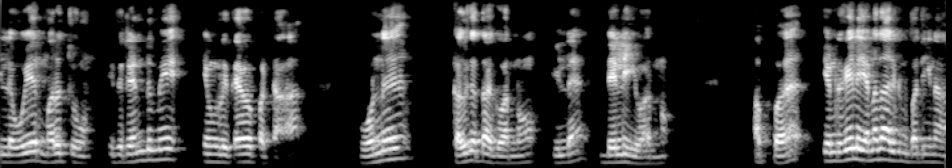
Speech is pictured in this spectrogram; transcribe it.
இல்லை உயர் மருத்துவம் இது ரெண்டுமே இவங்களுக்கு தேவைப்பட்டா ஒன்று கல்கத்தாக்கு வரணும் இல்லை டெல்லிக்கு வரணும். அப்போ இவங்க கையில் என்னதான் இருக்குன்னு பார்த்தீங்கன்னா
